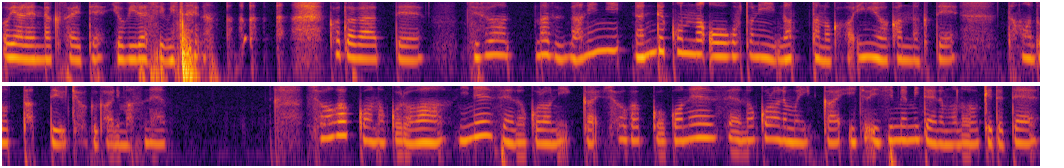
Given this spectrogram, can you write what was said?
親連絡されて呼び出しみたいな ことがあって自分はまず何に何でこんな大ごとになったのかが意味わかんなくて戸惑ったっていう記憶がありますね。小学校の頃は2年生の頃に1回小学校5年生の頃にも1回一応いじめみたいなものを受けてて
